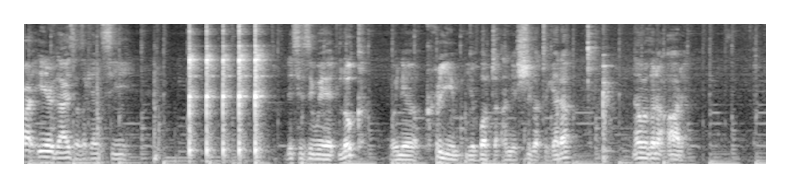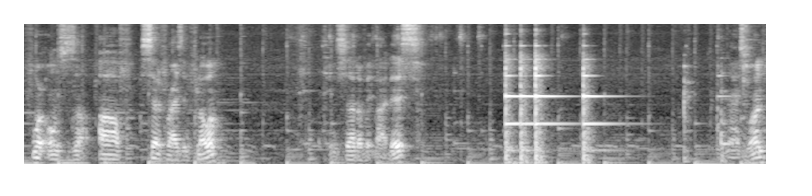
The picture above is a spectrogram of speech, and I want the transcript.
Right here guys, as I can see, this is the way it look when you cream your butter and your sugar together. Now we're gonna add four ounces of self-rising flour inside of it like this. Nice one.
